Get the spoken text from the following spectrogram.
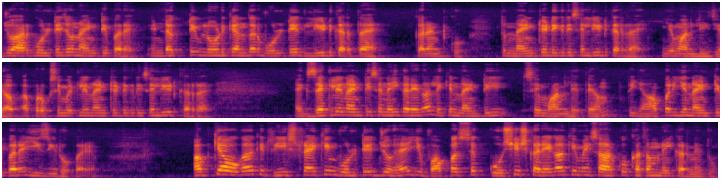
जो आर्क वोल्टेज है वो 90 पर है। इंडक्टिव लोड के अंदर वोल्टेज लीड करता है करंट को। तो 90 डिग्री से लीड कर रहा है, ये मान लीजिए आप अप्रोक्सीमेटली 90 डिग्री से लीड कर रहा है। एग्जैक्टली exactly 90 से नहीं करेगा, लेकिन 90 से मान लेते हैं हम तो यहाँ पर ये 90 पर है, ये ज़ीरो पर है। अब क्या होगा कि रीस्ट्राइकिंग वोल्टेज जो है, ये वापस से कोशिश करेगा कि मैं इस आर को ख़त्म नहीं करने दूँ।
